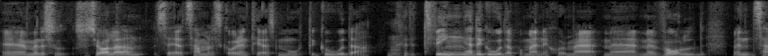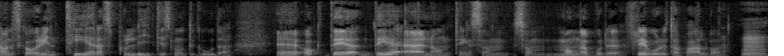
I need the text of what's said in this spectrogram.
Eh, men so socialläran säger att samhället ska orienteras mot det goda. Man ska inte tvinga det goda på människor med, med, med våld, men samhället ska orienteras politiskt mot det goda. Eh, och det, det är någonting som, som många borde, fler borde ta på allvar. Mm.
